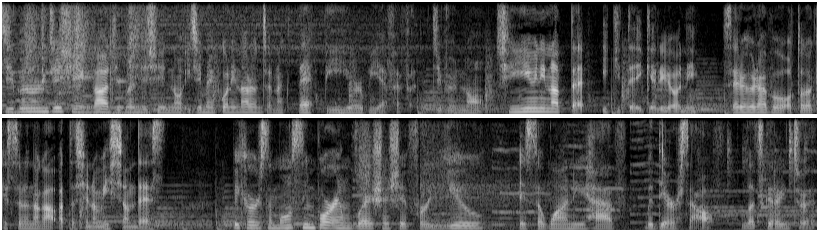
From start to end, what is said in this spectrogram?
自分自身が自分自身のいじめっ子になるんじゃなくて Be your BFF 自分の親友になって生きていけるようにセルフラブをお届けするのが私のミッションです Because the most important relationship for you is the one you have with yourself Let's get into it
